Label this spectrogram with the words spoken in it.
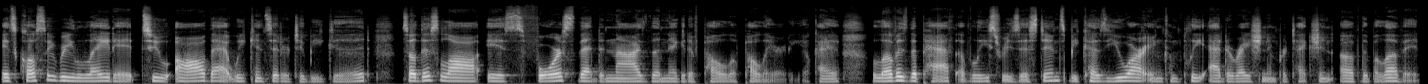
It's closely related to all that we consider to be good. So, this law is force that denies the negative pole of polarity. Okay. Love is the path of least resistance because you are in complete adoration and protection of the beloved.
